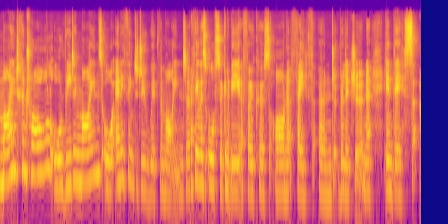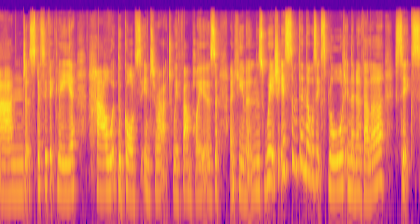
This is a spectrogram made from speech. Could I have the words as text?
mind control or reading minds or anything to do with the mind. I think there's also going to be a focus on faith and religion in this and specifically how the gods interact with vampires and humans which is something that was explored in the novella Six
